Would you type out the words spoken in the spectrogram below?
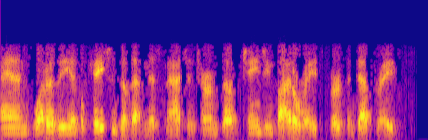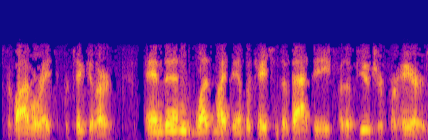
and what are the implications of that mismatch in terms of changing vital rates, birth and death rates, survival rates in particular, and then what might the implications of that be for the future for hares?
